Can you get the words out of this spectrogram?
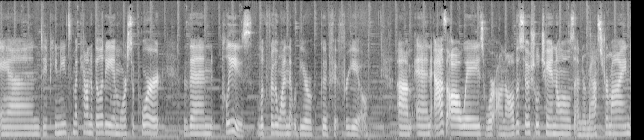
and if you need some accountability and more support, then please look for the one that would be a good fit for you. Um, and as always, we're on all the social channels under Mastermind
